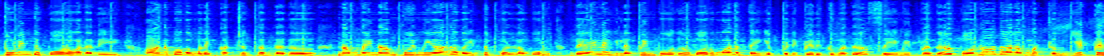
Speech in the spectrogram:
துணிந்து போராடவே அனுபவங்களை கற்றுத்தந்தது நம்மை நாம் தூய்மையாக வைத்துக் கொள்ளவும் வேலை இழப்பின் போது வருமானத்தை எப்படி பெருக்குவது சேமிப்பது பொருளாதாரம் மற்றும் இயற்கை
